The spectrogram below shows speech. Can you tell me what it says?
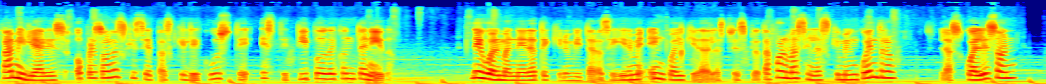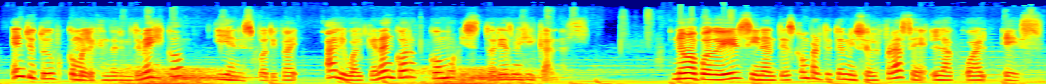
familiares o personas que sepas que le guste este tipo de contenido. De igual manera, te quiero invitar a seguirme en cualquiera de las tres plataformas en las que me encuentro, las cuales son en YouTube como Legendarium de México y en Spotify, al igual que en Anchor como Historias Mexicanas. No me puedo ir sin antes compartirte mi usual frase, la cual es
